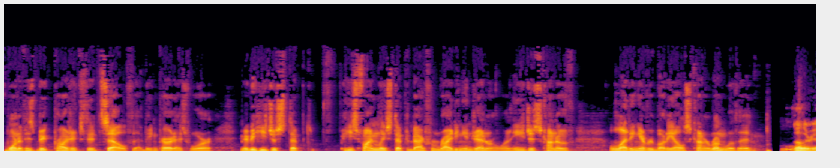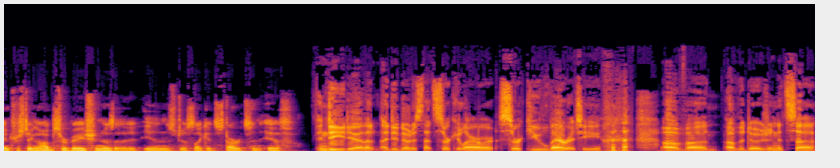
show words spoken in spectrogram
one of his big projects itself, that being Paradise War, maybe he just stepped. He's finally stepped back from writing in general, and he just kind of letting everybody else kind of run with it. Another interesting observation is that it ends just like it starts in if. Indeed, yeah, that, I did notice that circular circularity of uh, of the Dojin. It's uh,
